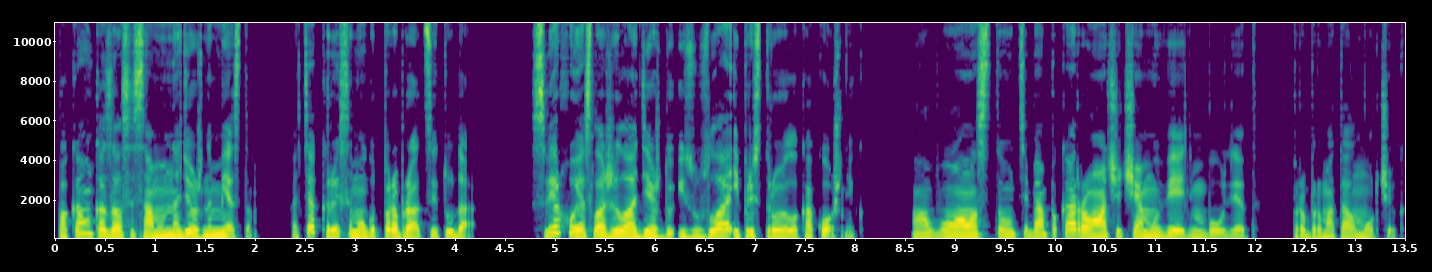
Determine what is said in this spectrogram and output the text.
Пока он казался самым надежным местом, хотя крысы могут пробраться и туда. Сверху я сложила одежду из узла и пристроила кокошник. «А волос-то у тебя покороче, чем у ведьм будет», — пробормотал Мурчик.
